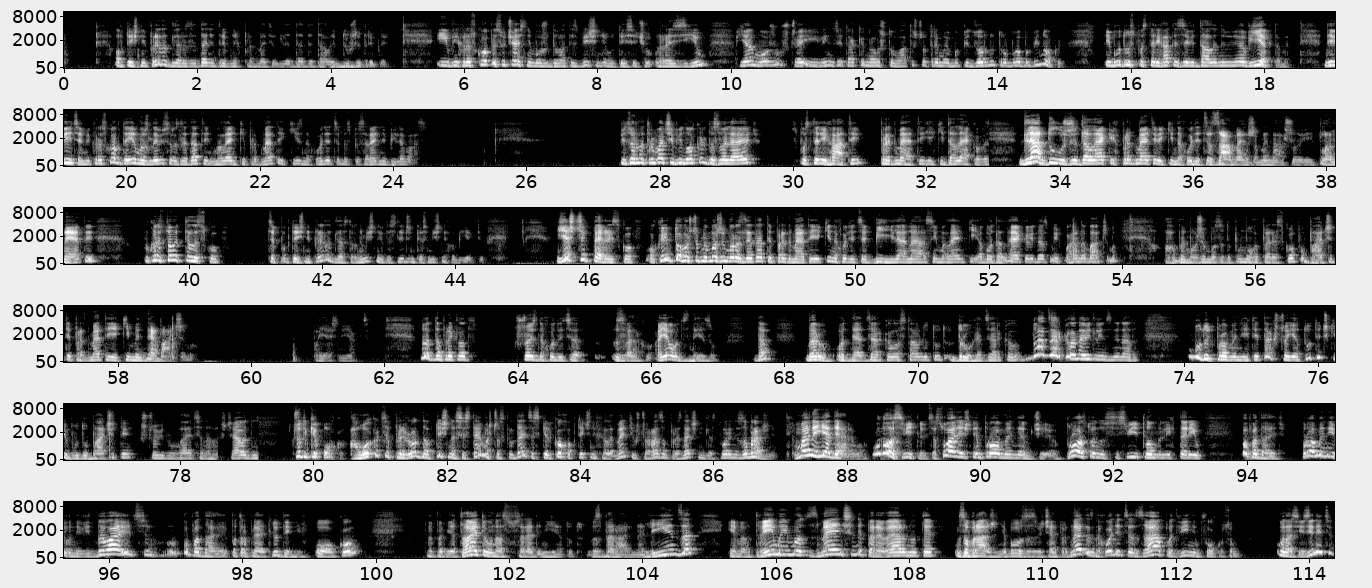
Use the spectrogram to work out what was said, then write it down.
Оптичний прилад для розглядання дрібних предметів для деталей, дуже дрібних. І мікроскопи сучасні можуть давати збільшення у тисячу разів. Я можу ще і лінзи так і налаштувати, що отримую або підзорну трубу, або бінокль. І буду спостерігати за віддаленими об'єктами. Дивіться, мікроскоп дає можливість розглядати маленькі предмети, які знаходяться безпосередньо біля вас. Підзорна труба чи бінокль дозволяють спостерігати предмети, які далеко ви- для дуже далеких предметів, які знаходяться за межами нашої планети, використовують телескоп. Це оптичний прилад для астрономічних досліджень космічних об'єктів. Є ще перископ. Окрім того, що ми можемо розглядати предмети, які знаходяться біля нас і маленькі, або далеко від нас, ми їх погано бачимо. А ми можемо за допомогою перископу бачити предмети, які ми не бачимо. Поясню, як це. Ну, от, наприклад, щось знаходиться зверху, а я от знизу. Да? Беру одне дзеркало, ставлю тут, друге дзеркало. Два дзеркала навіть лінз не треба. Будуть промені йти так, що я тутечки буду бачити, що відбувається на Ще один. Що таке око? А око це природна оптична система, що складається з кількох оптичних елементів, що разом призначені для створення зображення. У мене є дерево, воно освітлюється сонячним променем чи просто світлом ліхтарів. Попадають промені, вони відбиваються, попадають, потрапляють людині в око. Ви пам'ятаєте, у нас всередині є тут збиральна лінза, і ми отримуємо зменшене перевернуте зображення, бо зазвичай предмети знаходяться за подвійним фокусом. У нас є зіниця,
